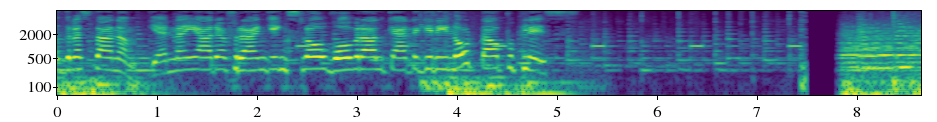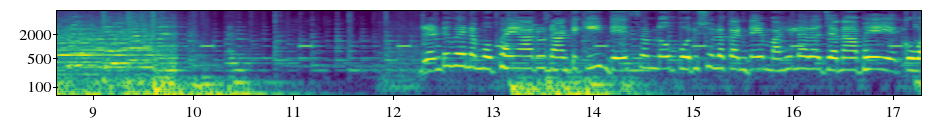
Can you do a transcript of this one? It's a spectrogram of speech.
అగ్రస్థానం. ఎన్ఐఆర్ఎఫ్ ర్యాంకింగ్స్లో ఓవరాల్ కేటగిరీలో టాప్ ప్లేస్. రెండు వేల ముప్పై ఆరు నాటికి దేశంలో పురుషుల కంటే మహిళల జనాభే ఎక్కువ.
